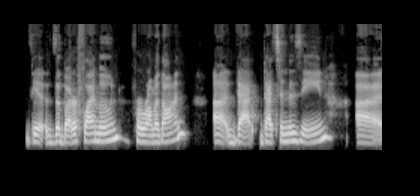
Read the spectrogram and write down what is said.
the the butterfly moon for Ramadan, uh, that that's in the zine. Uh,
